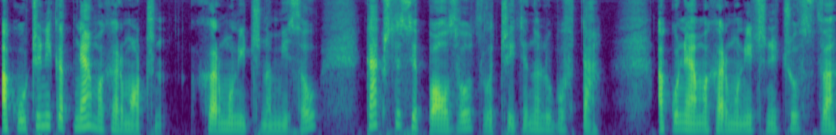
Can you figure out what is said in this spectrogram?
Ако ученикът няма хармонична, хармонична мисъл, как ще се ползва от лъчите на любовта? Ако няма хармонични чувства,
